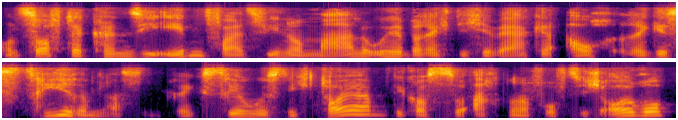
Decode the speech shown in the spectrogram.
Und Software können Sie ebenfalls wie normale urheberrechtliche Werke auch registrieren lassen. Registrierung ist nicht teuer, die kostet so 850 Euro,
